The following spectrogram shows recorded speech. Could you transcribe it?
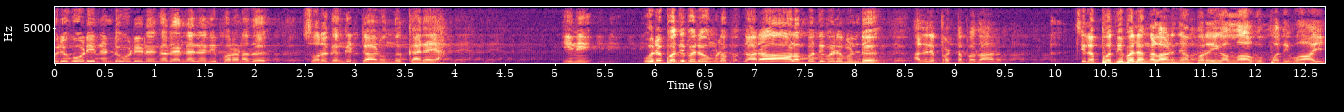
ഒരു കോടിയും രണ്ടു കോടിയുടെയും കഥയല്ല ഞാൻ ഈ പറയണത്. സ്വർഗം കിട്ടാൻ ഒന്ന് കരയാ. ഇനി ഒരു പ്രതിഫലവും കൂടെ ധാരാളം പ്രതിഫലമുണ്ട്. അതിൽ പെട്ട പ്രധാന ചില പ്രതിഫലങ്ങളാണ് ഞാൻ പറയുക. അള്ളാഹു പതിവായി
